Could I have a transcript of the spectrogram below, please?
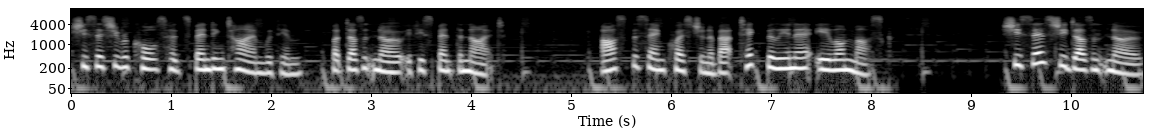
She says she recalls Heard spending time with him, but doesn't know if he spent the night. Asked the same question about tech billionaire Elon Musk. She says she doesn't know.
